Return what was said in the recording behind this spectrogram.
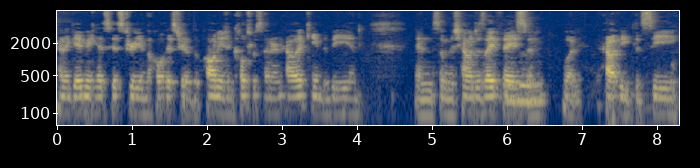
kind of gave me his history and the whole history of the Polynesian Cultural Center and how it came to be and and some of the challenges they faced mm-hmm. and what how he could see,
